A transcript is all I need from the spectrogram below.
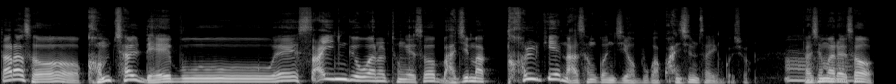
따라서 검찰 내부의 사인 교환을 통해서 마지막 털기에 나선 건지 여부가 관심사인 거죠. 다시 아하. 말해서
